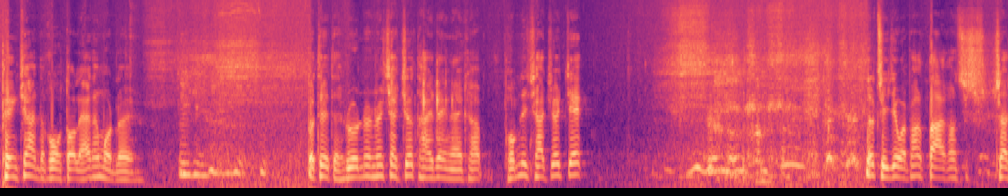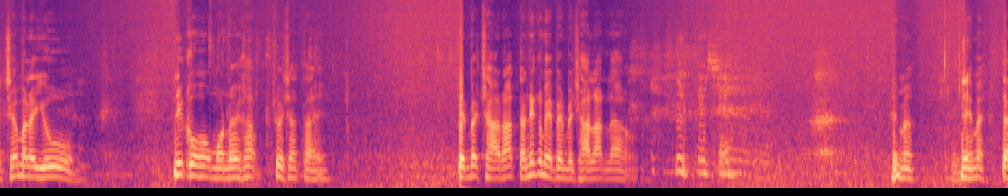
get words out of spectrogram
เพลงชาติตะโกตอแหลทั้งหมดเลย ประเทศไทยรวมเนื้อชาติเชื้อไทยได้ไงครับ ผมนี่ชาติเชื้อเจ๊กแล้วสี่จังหวัดภาคใต้เขาชาติเชื้อมาลายู นี่โกหกหมดเลยครับช่วยชาติไทย เป็นประชารัฐตอนนี้ก็ไม่เป็นประชารัฐแล้ว เห็นไหมเนี่ยเห็นไหมแต่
